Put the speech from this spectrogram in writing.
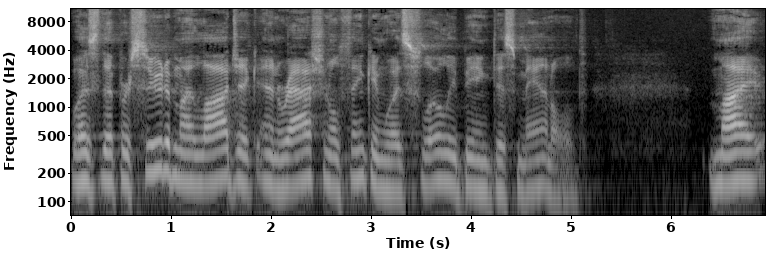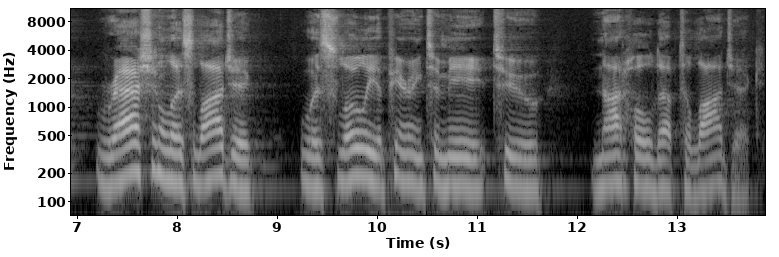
was the pursuit of my logic and rational thinking was slowly being dismantled. My rationalist logic was slowly appearing to me to not hold up to logic.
